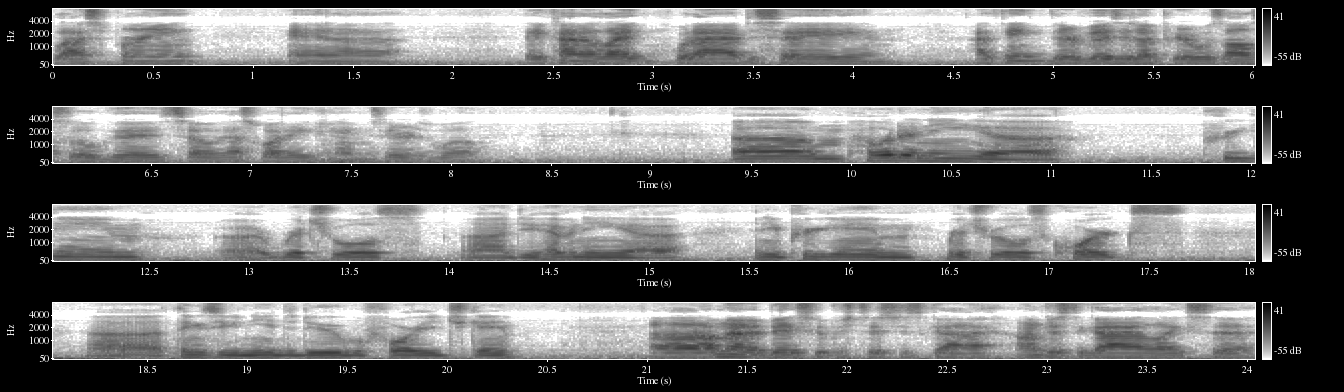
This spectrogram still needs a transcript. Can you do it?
last spring, and uh, they kind of liked what I had to say, and I think their visit up here was also good, so that's why they came here as well. Um, how about any uh, pregame uh, rituals? Uh, do you have any uh, any pregame rituals, quirks, uh, things you need to do before each game? Uh, I'm not a big superstitious guy. I'm just a guy who likes to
